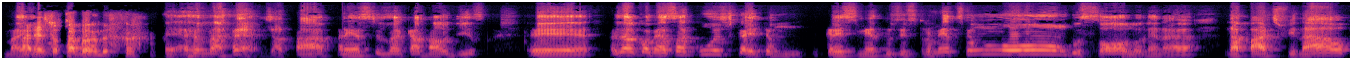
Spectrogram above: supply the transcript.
Mas, Parece outra banda. É, mas é, já está prestes a acabar o disco. É, mas ela começa acústica, aí tem um crescimento dos instrumentos, tem um longo solo né, na, na parte final,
